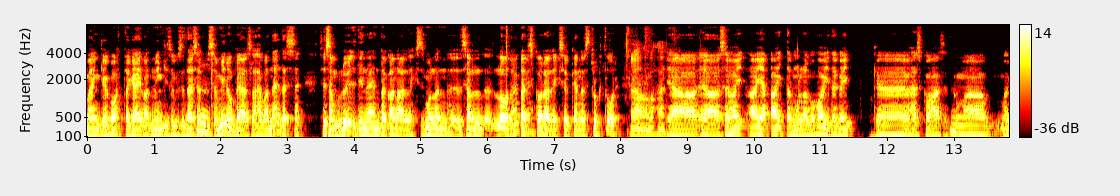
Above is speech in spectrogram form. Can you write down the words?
mängija kohta käivad mingisugused asjad mm., mis on minu peas, lähevad nendesse, siis on mul üldine enda kanal, ehk siis mul on seal loodud okay. päris korralik niisugune struktuur. ja, ja see aitab mul nagu hoida kõik ühes kohas, et kui ma, ma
